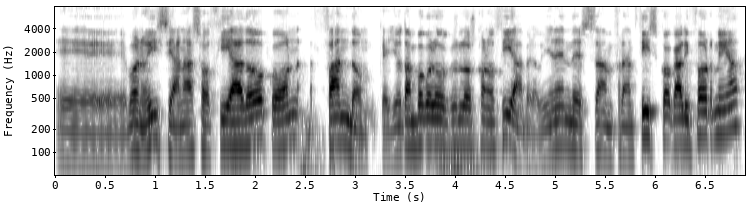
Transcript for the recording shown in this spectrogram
eh, bueno, y se han asociado con Fandom, que yo tampoco los, los, conocía, pero vienen de San Francisco, California,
